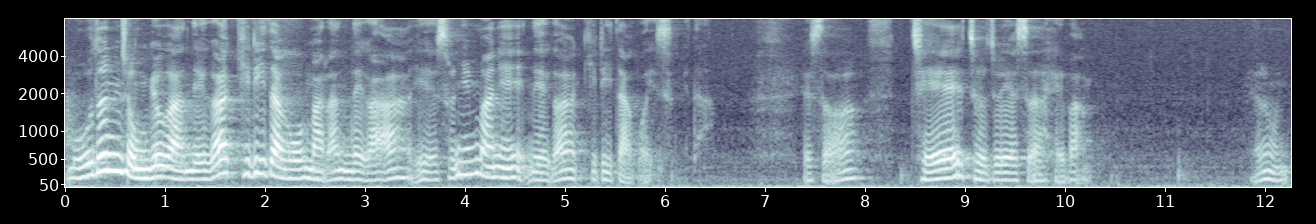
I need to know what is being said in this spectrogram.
모든 종교가 내가 길이다고 말한 내가 예수님만이 내가 길이다고 했습니다. 그래서 제 저주에서 해방. 여러분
